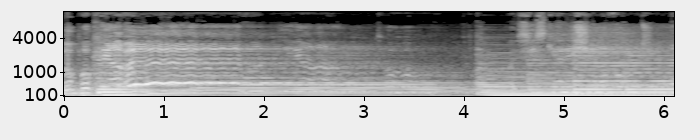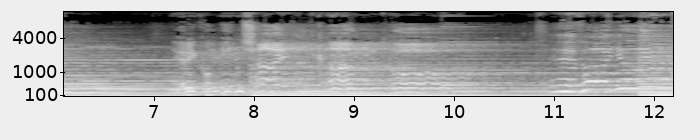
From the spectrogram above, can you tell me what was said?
dopo che aveva pianto poi si schiarisce la voce e ricomincia il canto. E voglio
